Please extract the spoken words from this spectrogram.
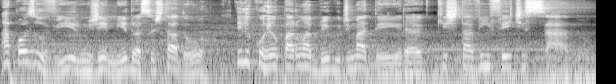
Após ouvir um gemido assustador, ele correu para um abrigo de madeira que estava enfeitiçado.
